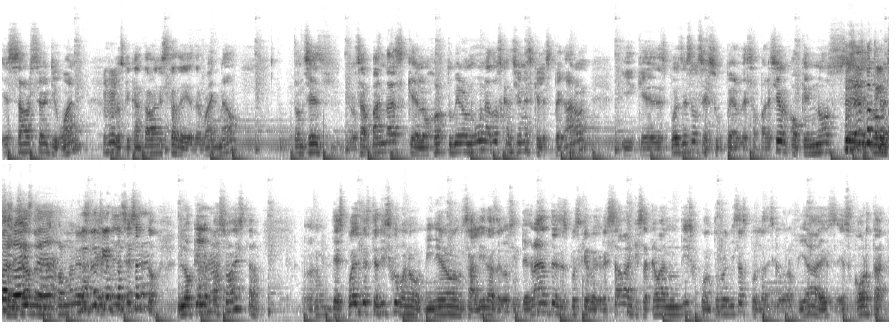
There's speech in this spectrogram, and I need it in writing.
es R31. Uh -huh. los que cantaban esta de, de, Right Now. Entonces, o sea, bandas que a lo mejor tuvieron una o dos canciones que les pegaron y que después de eso se super desaparecieron o que no se pues es lo que le pasó a esta. de mejor manera. Es lo que le pasó Exacto, lo que Ajá. le pasó a esta. Después de este disco, bueno, vinieron salidas de los integrantes, después que regresaban, que sacaban un disco, cuando tú revisas, pues la discografía es, es corta.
